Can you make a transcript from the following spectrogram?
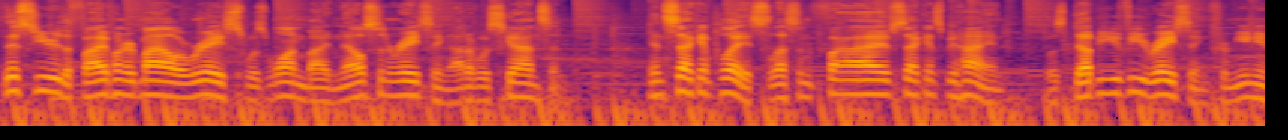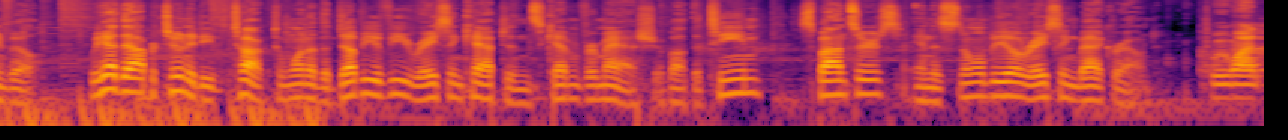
This year, the 500 mile race was won by Nelson Racing out of Wisconsin. In second place, less than five seconds behind, was WV Racing from Unionville. We had the opportunity to talk to one of the WV Racing captains, Kevin VerMeersch, about the team, sponsors, and his snowmobile racing background. We went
